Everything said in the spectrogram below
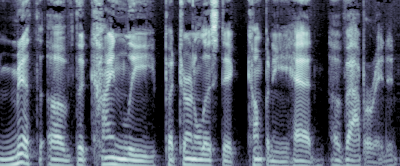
myth of the kindly paternalistic company had evaporated.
